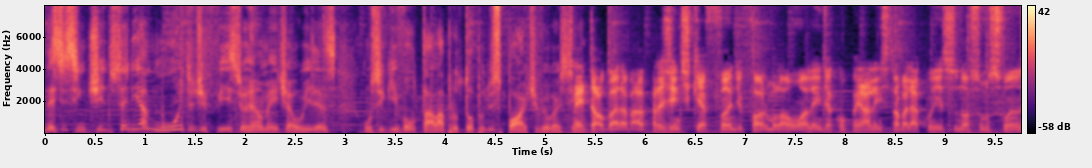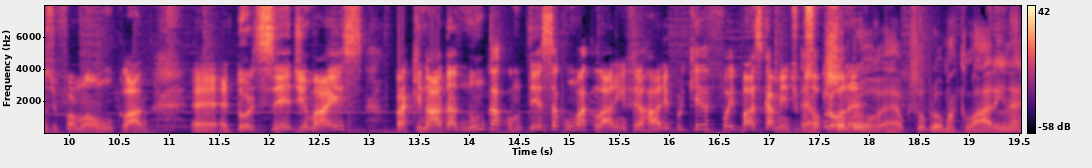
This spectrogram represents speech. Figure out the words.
nesse sentido, seria muito difícil realmente a Williams conseguir voltar lá pro topo do esporte, viu, Garcia? É, então agora pra gente que é fã de Fórmula 1, além de acompanhar, além de trabalhar com isso, nós somos fãs de Fórmula 1, claro, é, é torcer demais para que nada nunca aconteça com McLaren e Ferrari, porque foi basicamente o que é, sobrou, o que sobrou né? É o que sobrou, McLaren, né?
